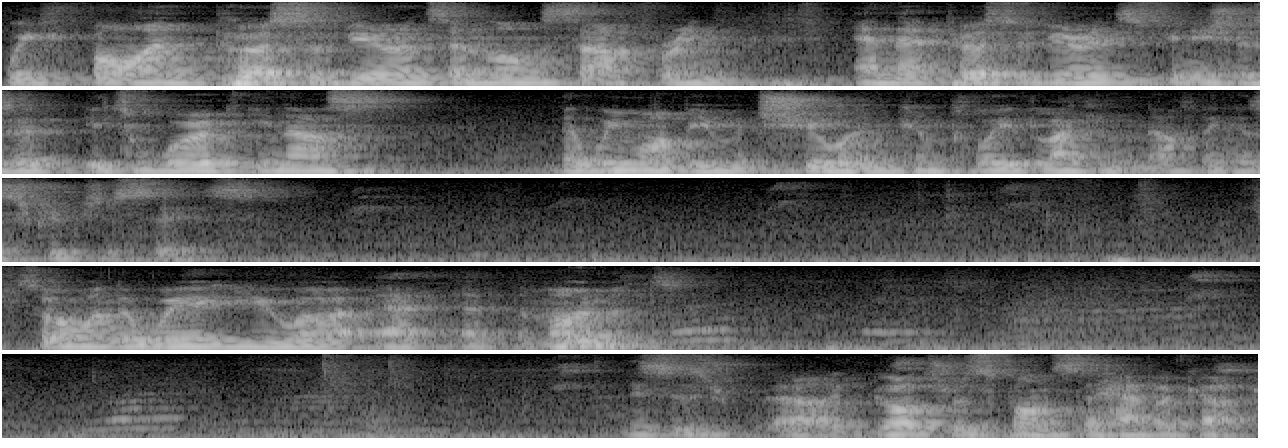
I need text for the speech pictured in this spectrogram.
We find perseverance and long suffering, and that perseverance finishes its work in us that we might be mature and complete, lacking nothing, as Scripture says. So I wonder where you are at at the moment. This is uh, God's response to Habakkuk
